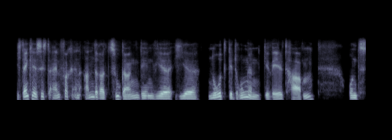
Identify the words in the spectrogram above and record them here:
Ich denke, es ist einfach ein anderer Zugang, den wir hier notgedrungen gewählt haben. Und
